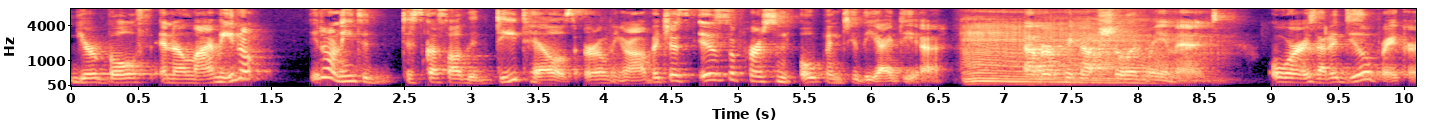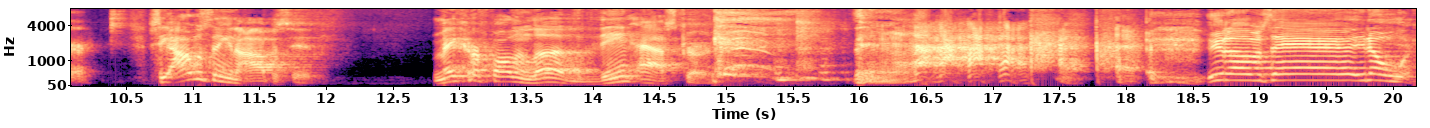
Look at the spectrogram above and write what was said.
you're both in alignment you don't you don't need to discuss all the details earlier on but just is the person open to the idea of a mm. prenuptial agreement or is that a deal breaker See, I was thinking the opposite. Make her fall in love, then ask her. you know what I'm saying? You know,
